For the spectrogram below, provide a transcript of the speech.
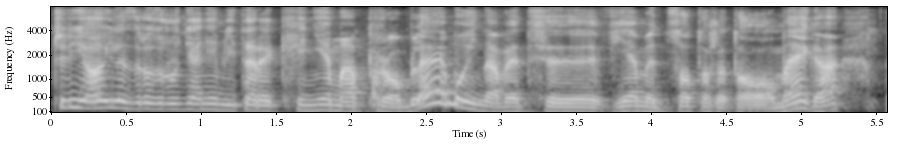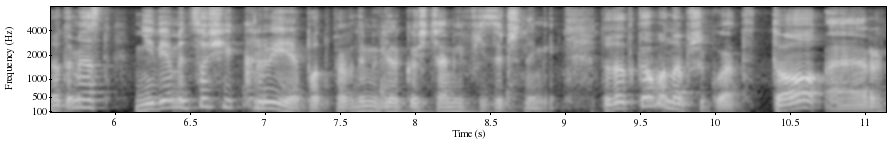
Czyli o ile z rozróżnianiem literek nie ma problemu i nawet y, wiemy, co to, że to omega, natomiast nie wiemy, co się kryje pod pewnymi wielkościami fizycznymi. Dodatkowo na przykład to R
